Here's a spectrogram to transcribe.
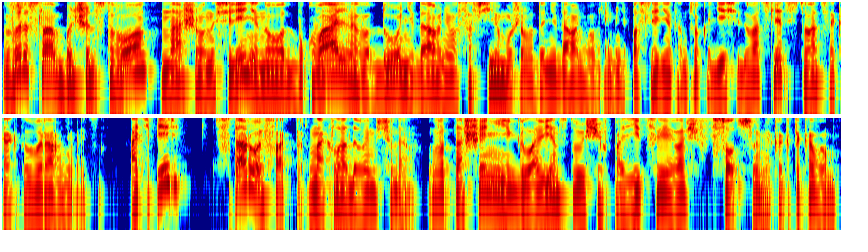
выросло большинство нашего населения, но вот буквально вот до недавнего, совсем уже вот до недавнего времени, последние там только 10-20 лет ситуация как-то выравнивается. А теперь Второй фактор накладываем сюда в отношении главенствующих позиций вообще в социуме как таковом.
